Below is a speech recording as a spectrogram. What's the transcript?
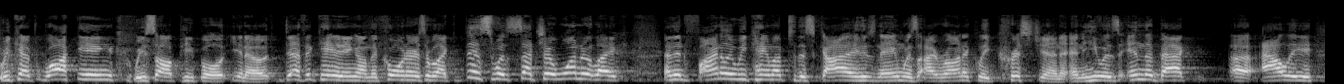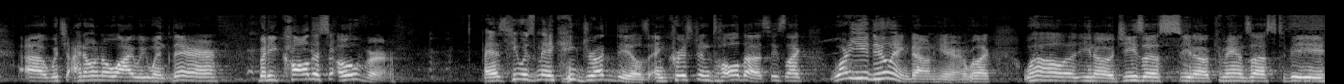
we kept walking. We saw people, you know, defecating on the corners. And we're like, This was such a wonder. Like, and then finally we came up to this guy whose name was ironically Christian. And he was in the back uh, alley, uh, which I don't know why we went there. But he called us over as he was making drug deals. And Christian told us, he's like, what are you doing down here? And we're like, well, you know, Jesus, you know, commands us to be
